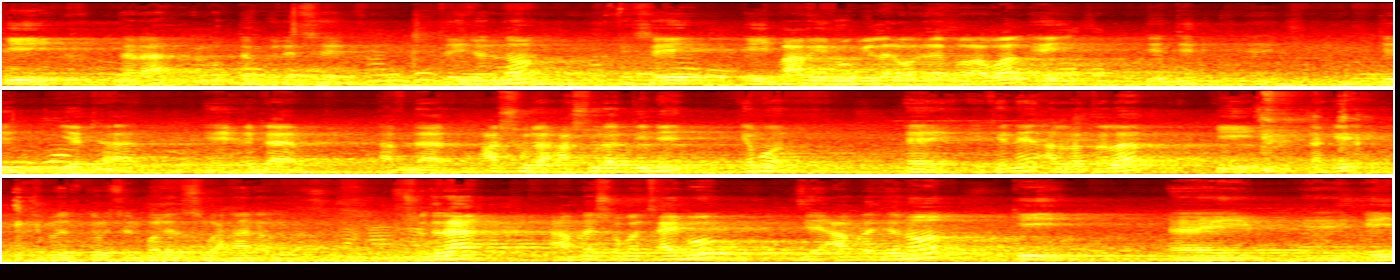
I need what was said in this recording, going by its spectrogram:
কি তারা হত্যা করেছে। সেই জন্য সেই এই বারোই রবিল আওয়াল এই যে ইয়েটা এটা আপনার আশুরা আশুরার দিনে কেমন? হ্যাঁ এখানে আল্লাহ তালা কি তাকে হেফাজত করেছেন বলেন সুহান আল্লাহ সুতরাং আমরা সবাই চাইব যে আমরা যেন কি, এই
